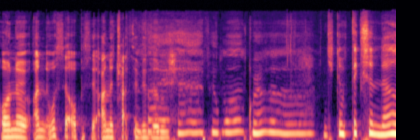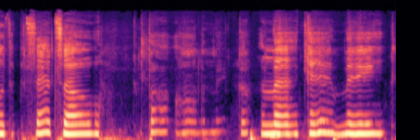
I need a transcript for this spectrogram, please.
or no, un- what's the opposite? Unattractivism. If I have you won't grow. You can fix your nose if it said so. Buy all the makeup. A man can make.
